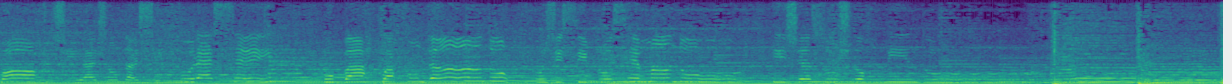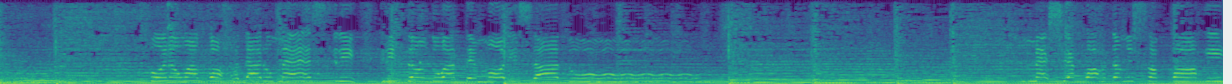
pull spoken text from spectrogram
forte, as ondas se enfurecem, o barco afundando, os discípulos remando e Jesus dormindo. corda nos socorre,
